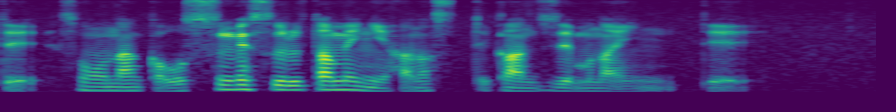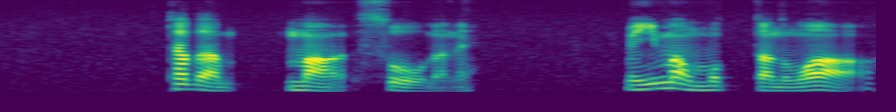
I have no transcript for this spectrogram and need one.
て、そのなんかおすすめするために話すって感じでもないんで、ただ、まあそうだね。今思ったのは、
